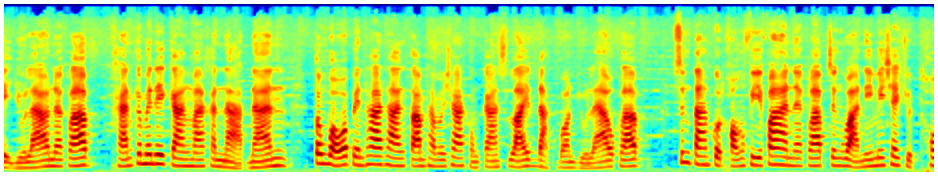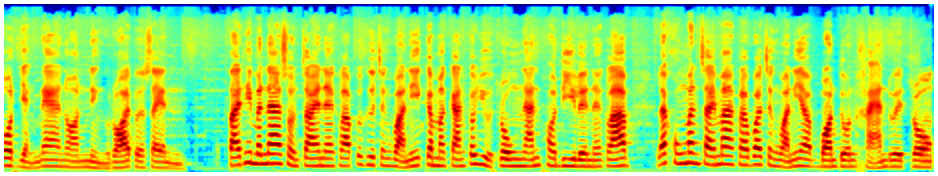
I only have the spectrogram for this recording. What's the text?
ติอยู่แล้วนะครับแขนก็ไม่ได้กางมาขนาดนั้น ต้องบอกว่าเป็นท่าทางตามธรรมชาติของการสไลด์ดักบอลอยู่แล้วครับ ซึ่งตามกฎของฟีฟ่านะครับจังหวะนี้ไม่ใช่จุดโทษอย่างแน่นอน 100%แต่ที่มันน่าสนใจนะครับก็คือจังหวะนี้กรรมการก็อยู่ตรงนั้นพอดีเลยนะครับ และคงมั่นใจมากครับว่าจังหวะนี้บอลโดนแขนโดยตรง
